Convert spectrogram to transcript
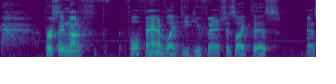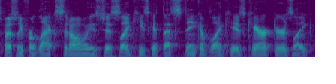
personally, I'm not a f- full fan of like DQ finishes like this, and especially for Lex, it always just like he's get that stink of like his characters like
